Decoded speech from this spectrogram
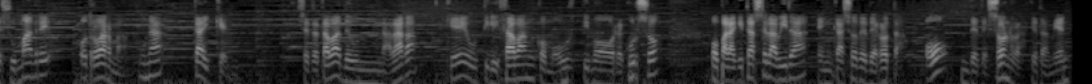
de su madre otro arma, una kaiken. Se trataba de una daga que utilizaban como último recurso o para quitarse la vida en caso de derrota o de deshonra, que también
